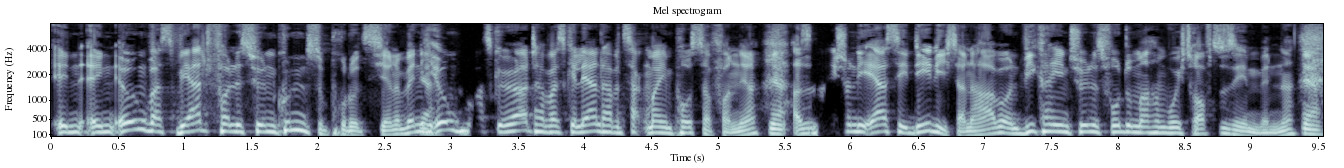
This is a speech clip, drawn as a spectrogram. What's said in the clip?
in, in irgendwas Wertvolles für einen Kunden zu produzieren. Und wenn ja. ich irgendwo was gehört habe, was gelernt habe, zack, mache ich einen Post davon. Ja? ja. Also das ist schon die erste Idee, die ich dann habe. Und wie kann ich ein schönes Foto machen, wo ich drauf zu sehen bin? Ne? Ja.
